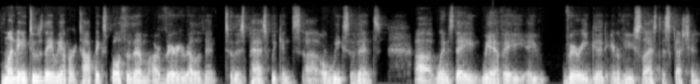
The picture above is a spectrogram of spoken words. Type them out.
Monday and Tuesday, we have our topics. Both of them are very relevant to this past weekend's uh, or week's events. Uh, Wednesday, we have a, a very good interview slash discussion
